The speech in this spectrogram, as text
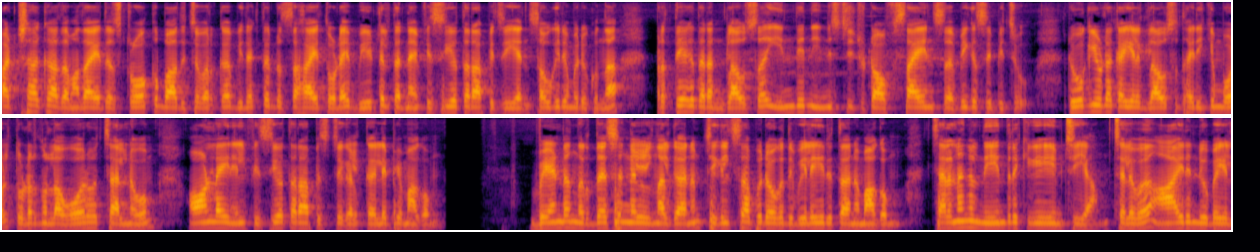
പക്ഷാഘാതം അതായത് സ്ട്രോക്ക് ബാധിച്ചവർക്ക് വിദഗ്ധരുടെ സഹായത്തോടെ വീട്ടിൽ തന്നെ ഫിസിയോതെറാപ്പി ചെയ്യാൻ സൗകര്യമൊരുക്കുന്ന പ്രത്യേകതരം gloves Indian Institute of Science വികസിപ്പിച്ചു. രോഗിയുടെ കയ്യിൽ ഗ്ലൗസ് ധരിക്കുമ്പോൾ തുടർന്നുള്ള ഓരോ ചലനവും ഓൺലൈനിൽ ഫിസിയോതെറാപ്പിസ്റ്റുകൾക്ക് ലഭ്യമാകും. വേണ്ട നിർദ്ദേശങ്ങൾ നൽകാനും ചികിത്സാ പുരോഗതി വിലയിരുത്താനുമാകും. ചലനങ്ങൾ നിയന്ത്രിക്കുകയും ചെയ്യാം. ചെലവ് ആയിരം രൂപയിൽ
